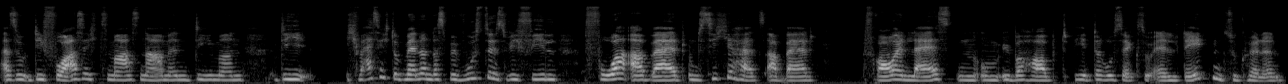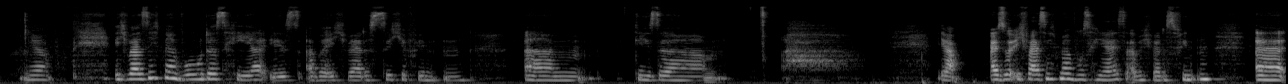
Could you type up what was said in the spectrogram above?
Also die Vorsichtsmaßnahmen, die man, die, ich weiß nicht, ob Männern das bewusst ist, wie viel Vorarbeit und Sicherheitsarbeit Frauen leisten, um überhaupt heterosexuell daten zu können. Ja, ich weiß nicht mehr, wo das her ist, aber ich werde es sicher finden. Ähm, diese ja, also ich weiß nicht mehr, wo es her ist, aber ich werde es finden. Äh,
